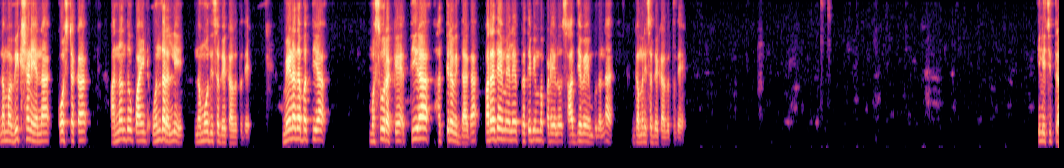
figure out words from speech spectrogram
ನಮ್ಮ ವೀಕ್ಷಣೆಯನ್ನ ಕೋಷ್ಟಕ ಹನ್ನೊಂದು ಪಾಯಿಂಟ್ ಒಂದರಲ್ಲಿ ನಮೂದಿಸಬೇಕಾಗುತ್ತದೆ. ಮೇಣದ ಬತ್ತಿಯ ಮಸೂರಕ್ಕೆ ತೀರಾ ಹತ್ತಿರವಿದ್ದಾಗ ಪರದೆ ಮೇಲೆ ಪ್ರತಿಬಿಂಬ ಪಡೆಯಲು ಸಾಧ್ಯವೇ ಎಂಬುದನ್ನ ಗಮನಿಸಬೇಕಾಗುತ್ತದೆ. ಇಲ್ಲಿ ಚಿತ್ರ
